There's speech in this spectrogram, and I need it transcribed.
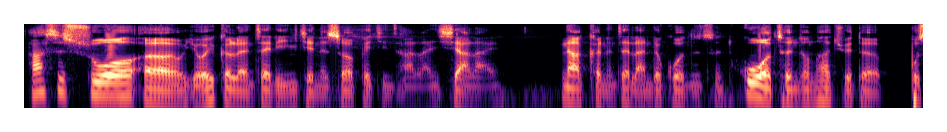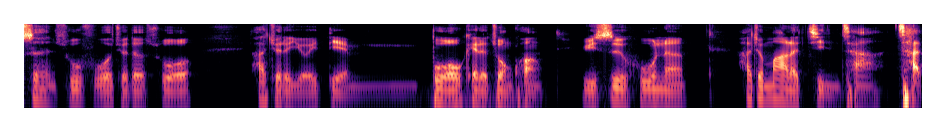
他是说，呃，有一个人在临检的时候被警察拦下来。那可能在拦的过程中，过程中他觉得不是很舒服，或觉得说他觉得有一点不 OK 的状况，于是乎呢，他就骂了警察“惨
